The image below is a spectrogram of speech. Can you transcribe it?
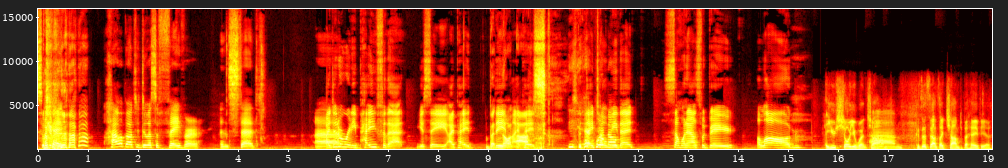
sort of okay, gonna- how about you do us a favor instead? I did Um, already pay for that. You see, I paid But them. not I us. paid. They Yeah, we're told me not- that someone else would be along. Are you sure you weren't charmed? Um, Because this sounds like charmed behavior.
